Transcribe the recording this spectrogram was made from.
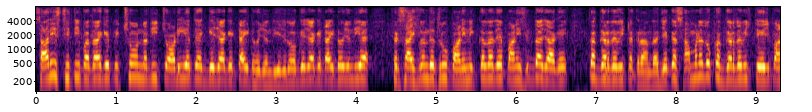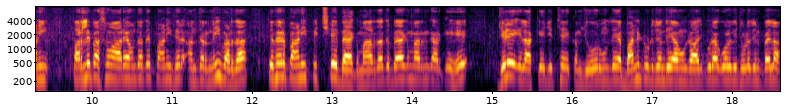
ਸਾਰੀ ਸਥਿਤੀ ਪਤਾ ਹੈ ਕਿ ਪਿੱਛੋਂ ਨਦੀ ਚੌੜੀ ਹੈ ਤੇ ਅੱਗੇ ਜਾ ਕੇ ਟਾਈਟ ਹੋ ਜਾਂਦੀ ਹੈ। ਜਦੋਂ ਅੱਗੇ ਜਾ ਕੇ ਟਾਈਟ ਹੋ ਜਾਂਦੀ ਹੈ, ਫਿਰ ਸਾਈਫਨ ਦੇ ਥਰੂ ਪਾਣੀ ਨਿਕਲਦਾ ਤੇ ਪਾਣੀ ਸਿੱਧਾ ਜਾ ਕੇ ਘੱਗਰ ਦੇ ਵਿੱਚ ਟਕਰਾਉਂਦਾ। ਜੇਕਰ ਸਾਹਮਣੇ ਤੋਂ ਘੱਗਰ ਦੇ ਵਿੱਚ ਤੇਜ਼ ਪਾਣੀ ਪਰਲੇ ਪਾਸੋਂ ਆ ਰਿਹਾ ਹੁੰਦਾ ਤੇ ਪਾਣੀ ਫਿਰ ਅੰਦਰ ਨਹੀਂ ਵੜਦਾ ਤੇ ਫਿਰ ਪਾਣੀ ਪਿੱਛੇ ਬੈਕ ਮਾਰਦਾ ਤੇ ਬੈਕ ਮਾਰਨ ਕਰਕੇ ਇਹ ਜਿਹੜੇ ਇਲਾਕੇ ਜਿੱਥੇ ਕਮਜ਼ੋਰ ਹੁੰਦੇ ਆ, ਬੰਨ ਟੁੱਟ ਜਾਂਦੇ ਆ, ਹੁਣ ਰਾਜਪੁਰਾ ਕੋਲ ਵੀ ਥੋੜੇ ਦਿਨ ਪਹਿਲਾਂ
